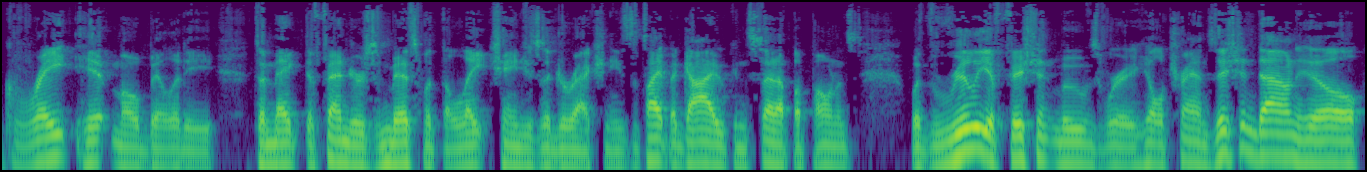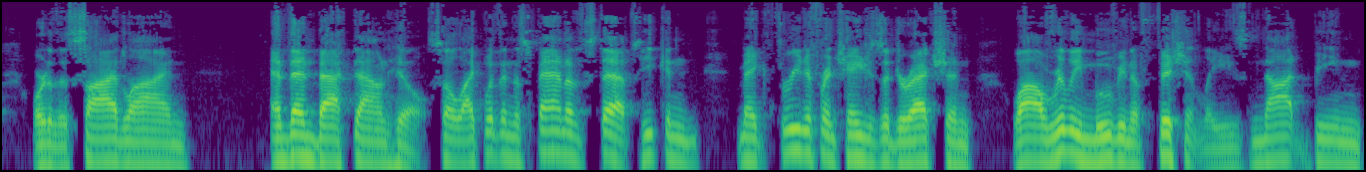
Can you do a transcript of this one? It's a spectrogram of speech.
great hip mobility to make defenders miss with the late changes of direction. He's the type of guy who can set up opponents with really efficient moves where he'll transition downhill or to the sideline and then back downhill. So, like within the span of steps, he can make three different changes of direction while really moving efficiently. He's not being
